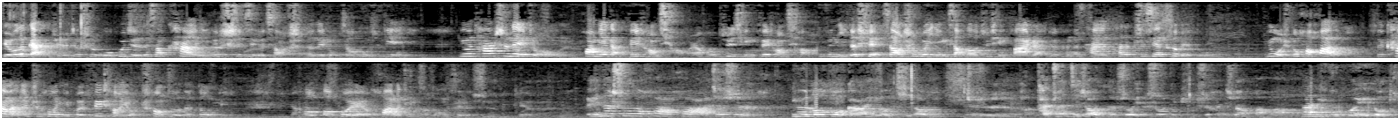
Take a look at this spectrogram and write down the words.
给我的感觉就是，我会觉得像看了一个十几个小时的那种交互式电影，因为它是那种画面感非常强，然后剧情非常强，就是你的选项是会影响到剧情发展，就可能它它的支线特别多。因为我是个画画的嘛，所以看完了之后你会非常有创作的动力，然后包括也画了挺多东西的。哎，那说到画画，就是因为 logo 刚刚也有提到你，就是谭川介绍你的时候也说你平时很喜欢画画，那你会不会也有同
